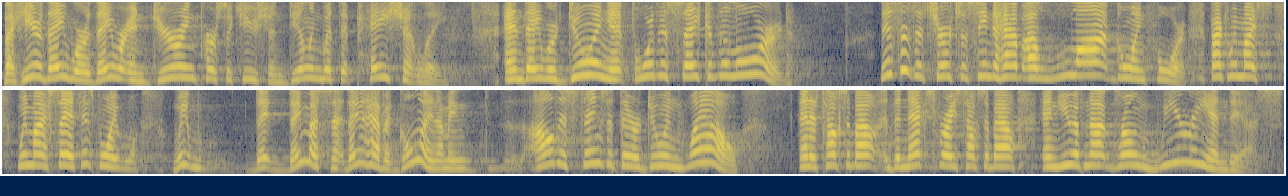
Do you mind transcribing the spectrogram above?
But here they were, they were enduring persecution, dealing with it patiently and they were doing it for the sake of the Lord. This is a church that seemed to have a lot going for it. In fact, we might, we might say at this point, we, they, they must they have it going. I mean, all these things that they're doing well. And it talks about, the next phrase talks about, and you have not grown weary in this.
